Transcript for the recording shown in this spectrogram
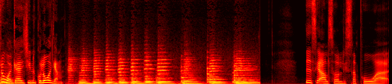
Fråga gynekologen. Vi ska alltså lyssna på eh,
